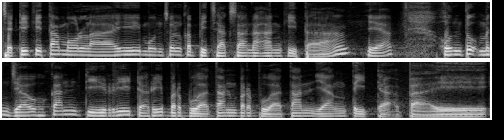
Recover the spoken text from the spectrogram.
Jadi kita mulai muncul kebijaksanaan kita ya untuk menjauhkan diri dari perbuatan-perbuatan yang tidak baik.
